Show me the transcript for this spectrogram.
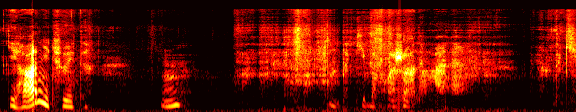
Такі гарні чуєте? Ось такі баклажани в мене. Такі.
